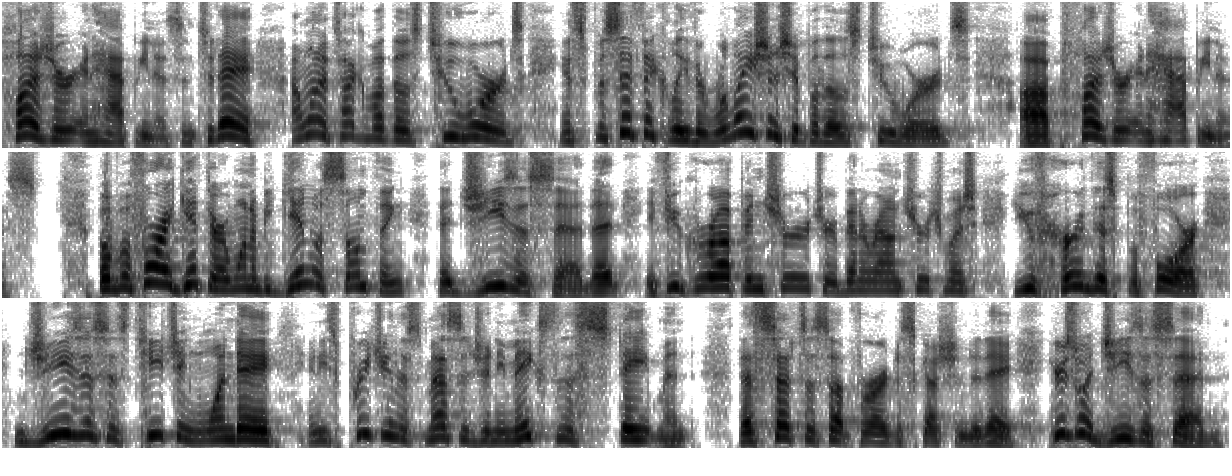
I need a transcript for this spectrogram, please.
pleasure and happiness. And today, I want to talk about those two words, and specifically the relationship of those two words, uh, pleasure and happiness. But before I get there, I want to begin with something that Jesus said. That if you grew up in church or been around church much, you've heard this before. Jesus is teaching one day, and he's preaching this message, and he makes this statement that sets us up for our discussion today. Here's what Jesus said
